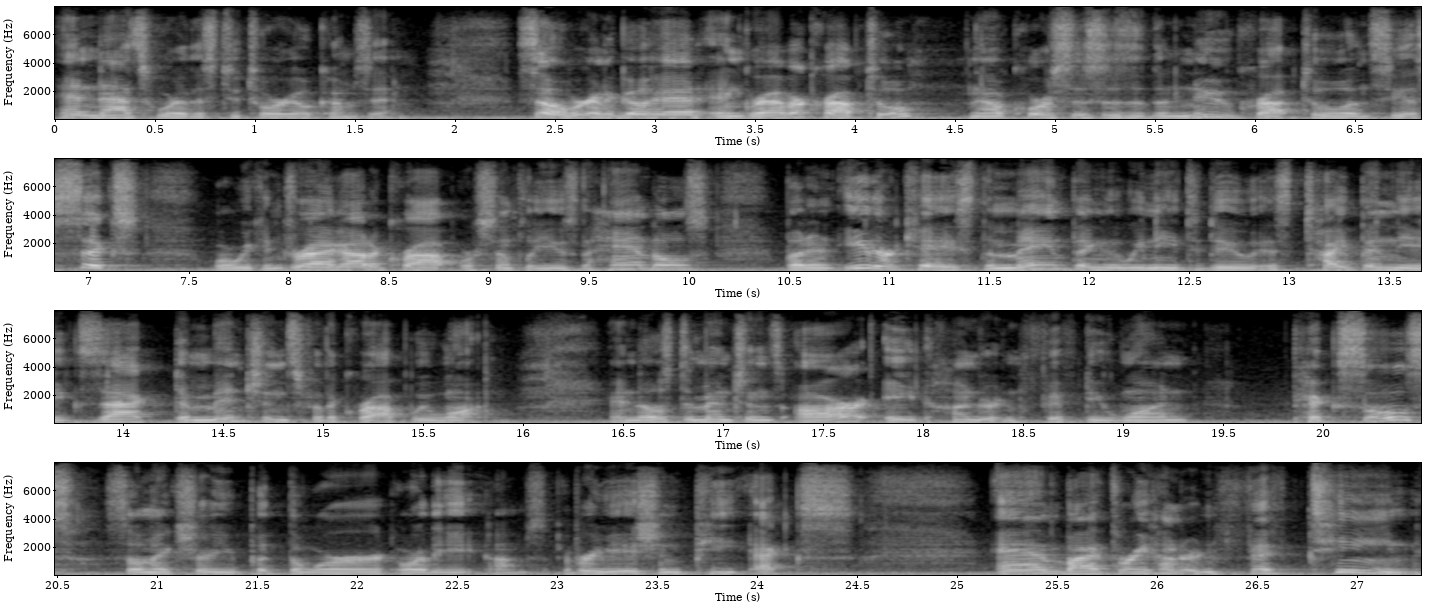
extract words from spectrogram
and that's where this tutorial comes in. So we're going to go ahead and grab our crop tool. Now, of course, this is the new crop tool in CS6 where we can drag out a crop or simply use the handles. But in either case, the main thing that we need to do is type in the exact dimensions for the crop we want. And those dimensions are 851 pixels. So make sure you put the word or the um, abbreviation PX and by 315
